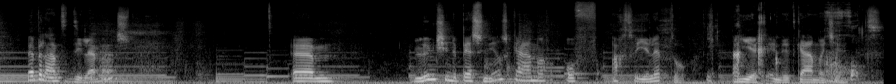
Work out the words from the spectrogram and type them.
We hebben een aantal dilemma's. Ehm, lunch in de personeelskamer of achter je laptop? Hier in dit kamertje. God.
